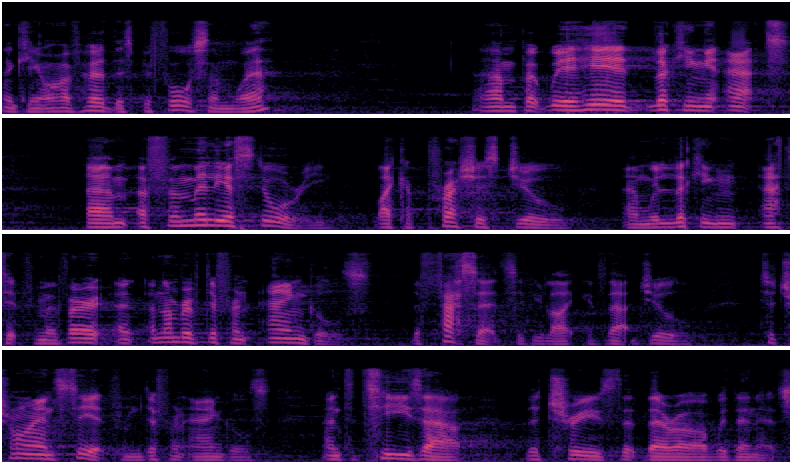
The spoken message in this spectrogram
thinking, oh, I've heard this before somewhere. Um, but we're here looking at um, a familiar story, like a precious jewel, and we're looking at it from a, very, a, a number of different angles, the facets, if you like, of that jewel, to try and see it from different angles and to tease out the truths that there are within it.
